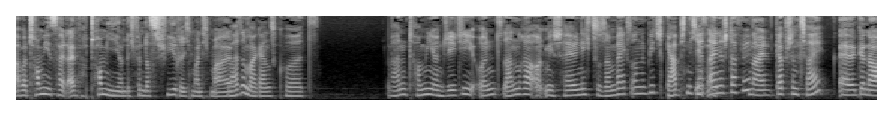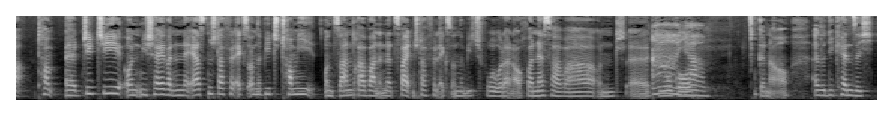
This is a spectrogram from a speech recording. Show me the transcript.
Aber Tommy ist halt einfach Tommy und ich finde das schwierig manchmal. Warte mal ganz kurz. Waren Tommy und Gigi und Sandra und Michelle nicht zusammen bei Ex on the Beach? Gab es nicht erst eine Staffel? Nein. Gab es schon zwei? Äh, genau, Tom, äh, Gigi und Michelle waren in der ersten Staffel Ex on the Beach, Tommy und Sandra waren in der zweiten Staffel Ex on the Beach, wo dann auch Vanessa war und äh, Diogo. Ah, ja. Genau. Also die kennen sich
